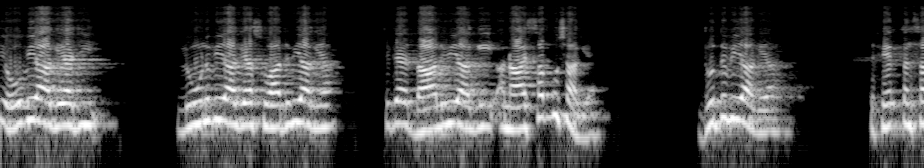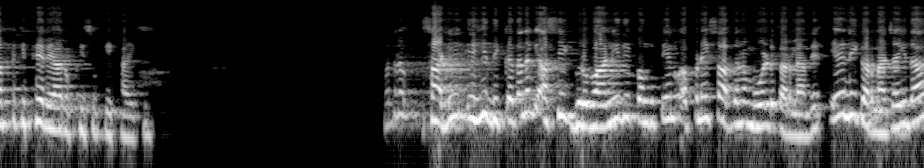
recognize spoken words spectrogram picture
ਘਿਓ ਵੀ ਆ ਗਿਆ ਜੀ, ਲੂਣ ਵੀ ਆ ਗਿਆ, ਸਵਾਦ ਵੀ ਆ ਗਿਆ। ਠੀਕ ਹੈ, ਦਾਲ ਵੀ ਆ ਗਈ, ਅਨਾਜ ਸਭ ਕੁਝ ਆ ਗਿਆ। ਦੁੱਧ ਵੀ ਆ ਗਿਆ ਤੇ ਫਿਰ ਕਨਸੈਪਟ ਕਿੱਥੇ ਰਿਹਾ ਰੁੱਖੀ ਸੁੱਕੀ ਖਾਏ ਕੀ? ਮਤਲਬ ਸਾਡੀ ਇਹੀ ਦਿੱਕਤ ਹੈ ਨਾ ਕਿ ਅਸੀਂ ਗੁਰਬਾਣੀ ਦੀ ਪੰਕਤੀਆਂ ਨੂੰ ਆਪਣੇ ਹਿਸਾਬ ਦੇ ਨਾਲ ਮੋਲਡ ਕਰ ਲੈਂਦੇ ਇਹ ਨਹੀਂ ਕਰਨਾ ਚਾਹੀਦਾ।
